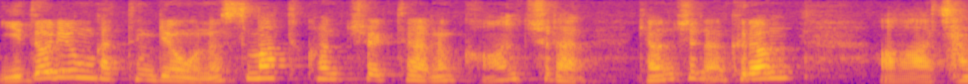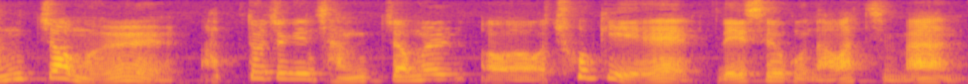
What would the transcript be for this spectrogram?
이더리움 같은 경우는 스마트 컨트랙트라는 건출한 견출한 그런 아, 장점을 압도적인 장점을 어, 초기에 내세우고 나왔지만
